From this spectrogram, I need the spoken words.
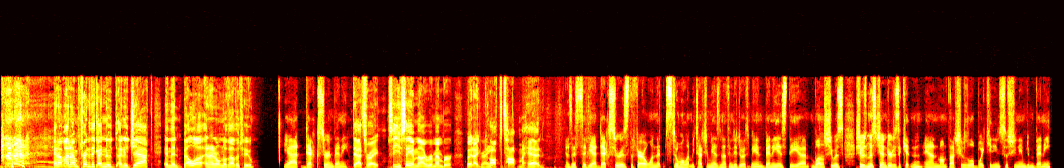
and I'm and I'm trying to think I knew I knew Jack and then Bella and I don't know the other two. Yeah, Dexter and Benny. That's right. See, you say him, now I remember, but I Right. off the top of my head. As I said, yeah, Dexter is the feral one that still won't let me touch him. He has nothing to do with me. And Benny is the uh, well, she was she was misgendered as a kitten, and mom thought she was a little boy kitten, so she named him Benny.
